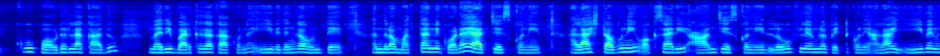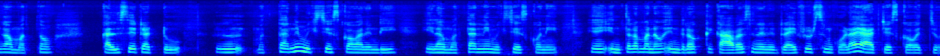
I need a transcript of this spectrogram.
ఎక్కువ పౌడర్లా కాదు మరి బరకగా కాకుండా ఈ విధంగా ఉంటే అందులో మొత్తాన్ని కూడా యాడ్ చేసుకొని అలా స్టవ్ని ఒకసారి ఆన్ చేసుకొని లో ఫ్లేమ్లో పెట్టుకొని అలా ఈవెన్గా మొత్తం కలిసేటట్టు మొత్తాన్ని మిక్స్ చేసుకోవాలండి. ఇలా మొత్తాన్ని మిక్స్ చేసుకొని ఇంతలో మనం ఇందులోకి కావాల్సిన డ్రై ఫ్రూట్స్ని కూడా యాడ్ చేసుకోవచ్చు.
